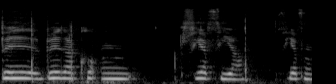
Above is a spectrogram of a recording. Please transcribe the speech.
Bilder gucken 4, 4. 4, 5.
